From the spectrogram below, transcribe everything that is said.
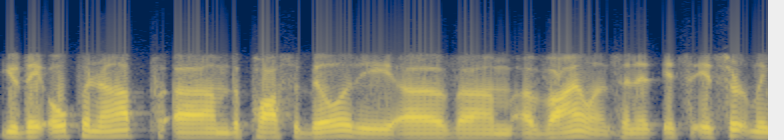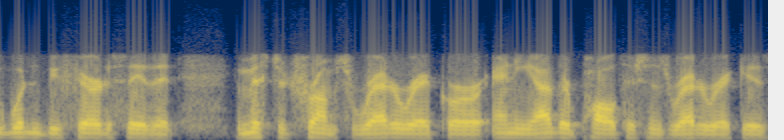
you, they open up um, the possibility of um, of violence, and it, it's it certainly wouldn't be fair to say that Mr. Trump's rhetoric or any other politician's rhetoric is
